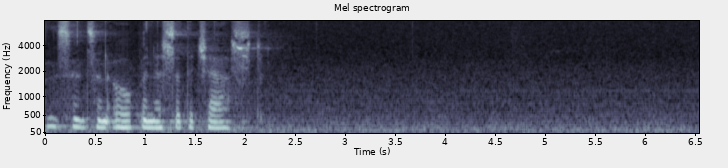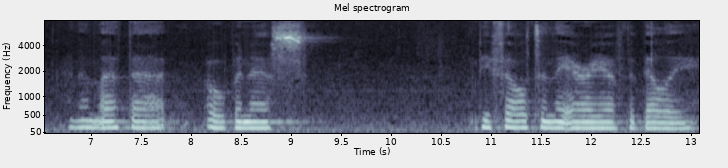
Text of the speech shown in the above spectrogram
And sense an openness at the chest. And then let that openness be felt in the area of the belly.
